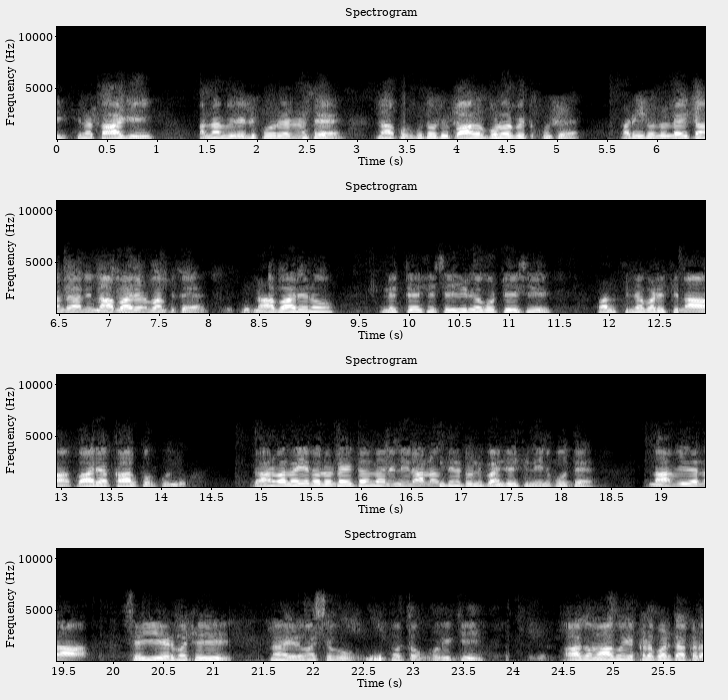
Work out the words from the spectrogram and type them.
ఇచ్చిన తాగి అన్న మీరు వెళ్ళిపోయారంటే నా కొడుకుతోటి బాగా గొడవ పెట్టుకుంటే అడిగిన లొల్లి అవుతుంది అని నా భార్యను పంపితే నా భార్యను నెట్టేసి చెయ్యిగా కొట్టేసి వాళ్ళు కింద పడేసి నా భార్య కాలు కొరుకుంది దానివల్ల ఏదో లొల్లి అవుతుందని నేను అన్నం తినటువంటి బంద్ చేసి నేను పోతే నా మీద నా చెయ్యి ఎడమ చెయ్యి నా ఎడమ చెవు మొత్తం కొరికి ఆగం ఆగం ఎక్కడ పడితే అక్కడ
